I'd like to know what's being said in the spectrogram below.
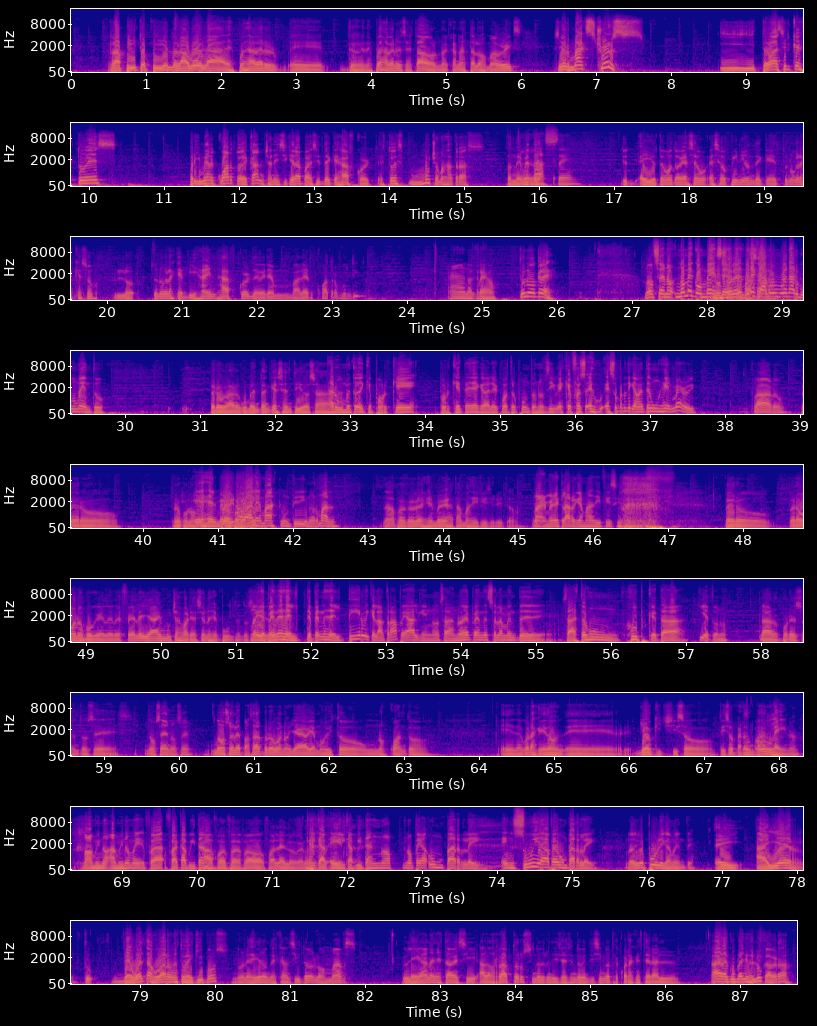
rapidito pidiendo la bola después de haber eh, de- después de haber encestado una canasta a los Mavericks. Señor Max Struz. Y te voy a decir que esto es primer cuarto de cancha, ni siquiera para decirte que half court. Esto es mucho más atrás. Donde mete, yo, ey, yo tengo todavía ese, ese opinion de que tú no crees que eso lo, tú no crees que behind half court deberían valer cuatro puntitos. Ah, no creo. ¿Tú no crees? No sé, no, no me convence. No Tendrías que darme un buen argumento. Pero el argumento en qué sentido, o sea, argumento de que por qué, por qué tendría que valer cuatro puntos. No, es que fue, es- eso prácticamente es un Hail Mary. claro, pero pero por lo El Hail Mary no vale más que un TD normal. No, pero creo que el Hail Mary está más difícil y todo. No, el Hail Mary claro que es más difícil. Pero pero bueno, porque en la NFL ya hay muchas variaciones de puntos, entonces No, y depende del, depende del tiro y que la atrape a alguien, ¿no? O sea, no depende solamente de... O sea, esto es un hoop que está quieto, ¿no? Claro, por eso, entonces, no sé, no sé. No suele pasar, pero bueno, ya habíamos visto unos cuantos. Eh, ¿Te acuerdas que Don, eh, Jokic hizo, te hizo perder un parlay, no? No, a mí no, a mí no me... Fue a, fue a capitán. Ah, fue, fue, fue, fue a Lelo, ¿verdad? el, cap- ey, el capitán no, no pega un parlay. En su vida va a pegar un parlay. Lo digo públicamente. Ey, ayer, tu- de vuelta jugaron estos equipos, no les dieron descansito. Los Mavs le ganan esta vez sí a los Raptors, 136-125. ¿Te acuerdas que este era el. Ah, era el cumpleaños de Luca, ¿verdad?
